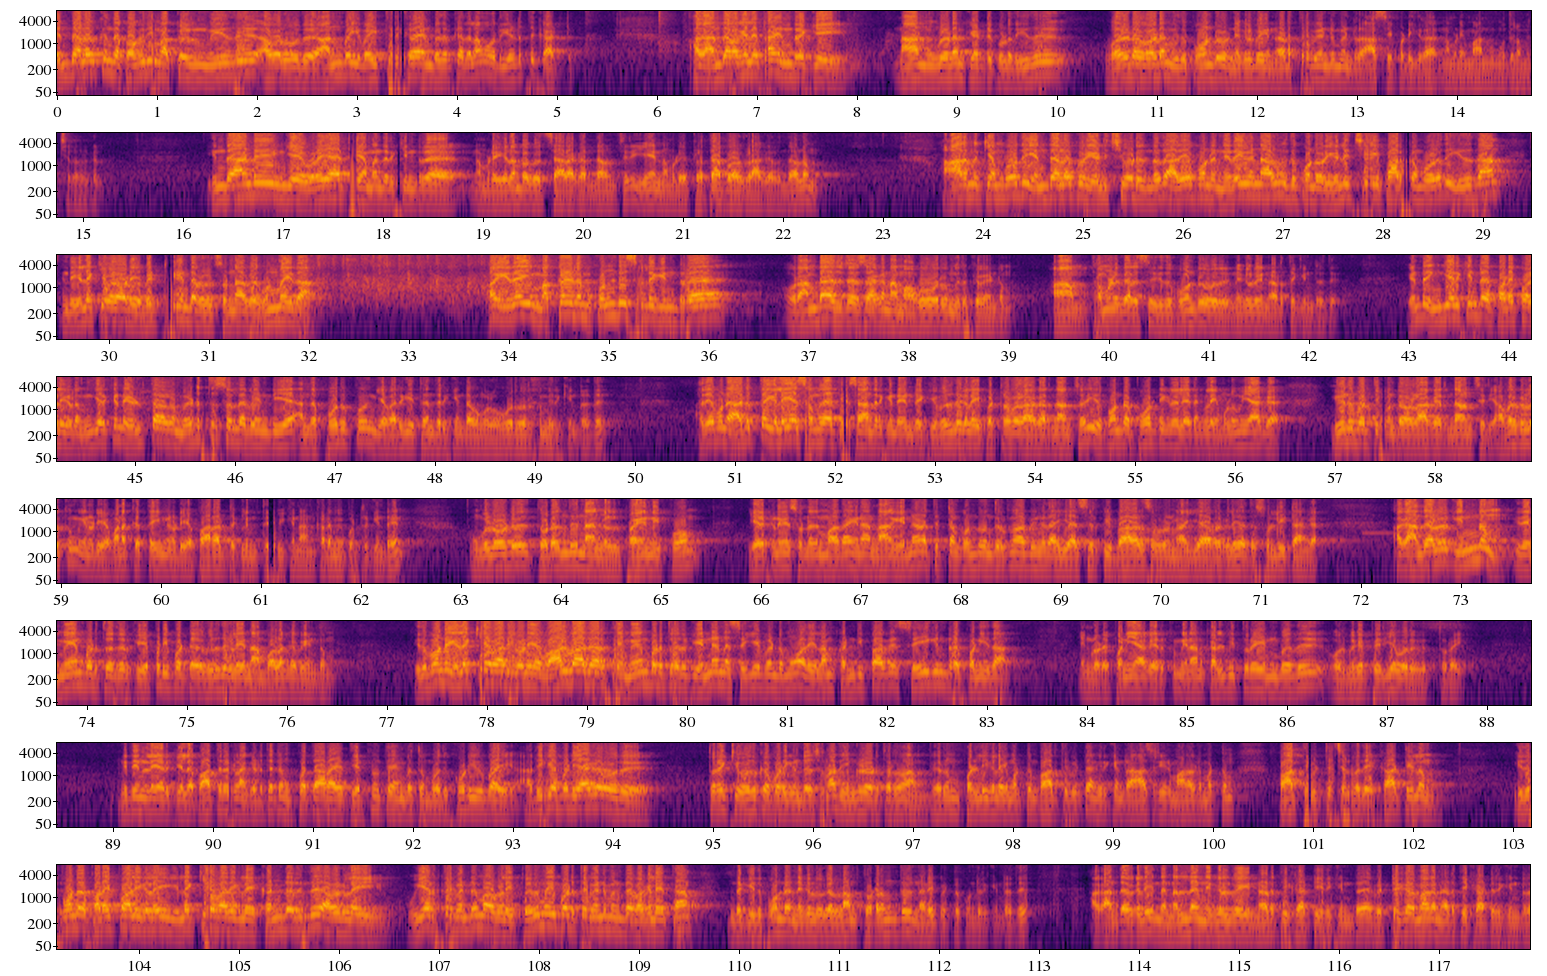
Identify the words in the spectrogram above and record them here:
எந்த அளவுக்கு இந்த பகுதி மக்கள் மீது அவர் ஒரு அன்பை வைத்திருக்கிறார் என்பதற்கு அதெல்லாம் ஒரு எடுத்துக்காட்டு. ஆக அந்த வகையில் தான் இன்றைக்கு நான் உங்களிடம் கேட்டுக்கொள்வது. இது வருட வருடம் இது போன்ற ஒரு நிகழ்வை நடத்த வேண்டும் என்று ஆசைப்படுகிறார் நம்முடைய மாண்பு முதலமைச்சர் அவர்கள். இந்த ஆண்டு இங்கே உரையாற்றி அமர்ந்திருக்கின்ற நம்முடைய இளம்பகவத் சாராக இருந்தாலும் சரி ஏன் நம்முடைய பிரதாப் அவர்களாக இருந்தாலும் ஆரம்பிக்கும் போது எந்த அளவுக்கு ஒரு எழுச்சியோடு இருந்ததோ அதே போன்ற நிறைவினாலும் இது போன்ற ஒரு எழுச்சியை பார்க்கும் பொழுது இதுதான் இந்த இலக்கிய விழாவுடைய வெற்றி என்று அவர்கள் சொன்னார்கள். உண்மைதான். இதை மக்களிடம் கொண்டு செல்லுகின்ற ஒரு அம்பாசிடர்ஸாக நாம் ஒவ்வொருவரும் இருக்க வேண்டும். ஆம் தமிழக அரசு இது போன்று ஒரு நிகழ்வை நடத்துகின்றது. என்று இங்கே இருக்கின்ற படைப்பாளிகளிடம் இங்கே இருக்கின்ற எழுத்தாளர்களிடம் எடுத்து சொல்ல வேண்டிய அந்த பொறுப்பு இங்கே வருகை தந்திருக்கின்ற உங்கள் ஒவ்வொருவருக்கும் இருக்கின்றது. அதே போன்று அடுத்த இளைய சமுதாயத்தை சார்ந்திருக்கின்ற இன்றைக்கு விருதுகளை பெற்றவர்களாக இருந்தாலும் சரி இது போன்ற போட்டிகளில் தங்களை முழுமையாக ஈடுபடுத்திக் கொண்டவர்களாக இருந்தாலும் சரி அவர்களுக்கும் என்னுடைய வணக்கத்தையும் என்னுடைய பாராட்டுகளையும் தெரிவிக்க நான் கடமைப்பட்டிருக்கின்றேன். உங்களோடு தொடர்ந்து நாங்கள் பயணிப்போம். ஏற்கனவே சொன்னது மாதிரி தான். ஏன்னா நாங்கள் என்னென்ன திட்டம் கொண்டு வந்திருக்கோம் அப்படிங்கிறது ஐயா சிற்பி பாலசுப்ரமணியம் ஐயா அவர்களே அதை சொல்லிட்டாங்க. ஆக அந்த அளவுக்கு இன்னும் இதை மேம்படுத்துவதற்கு எப்படிப்பட்ட விருதுகளை நாம் வழங்க வேண்டும்? இது போன்ற இலக்கியவாதிகளுடைய வாழ்வாதாரத்தை மேம்படுத்துவதற்கு என்னென்ன செய்ய வேண்டுமோ அதையெல்லாம் கண்டிப்பாக செய்கின்ற பணி தான் எங்களுடைய பணியாக இருக்கும். ஏன்னா கல்வித்துறை என்பது ஒரு மிகப்பெரிய ஒரு துறை. நிதிநிலை அறிக்கையில் பார்த்துருக்கலாம். கிட்டத்தட்ட முப்பத்தாறாயிரத்தி எட்நூற்றி ஐம்பத்தொம்போது கோடி ரூபாய் அதிகப்படியாக ஒரு துறைக்கு ஒதுக்கப்படுகின்றது சொன்னால் அது எங்களோட துறை தான். வெறும் பள்ளிகளை மட்டும் பார்த்துவிட்டு அங்கே இருக்கின்ற ஆசிரியர் மாணவர்களை மட்டும் பார்த்துவிட்டு செல்வதை காட்டிலும் இது போன்ற படைப்பாளிகளை இலக்கியவாதிகளை கண்டறிந்து அவர்களை உயர்த்த வேண்டும் அவர்களை பெருமைப்படுத்த வேண்டும் என்ற வகையிலே தான் இன்றைக்கு இது போன்ற நிகழ்வுகள்லாம் தொடர்ந்து நடைபெற்று கொண்டிருக்கின்றது. ஆக அந்த வகையில் இந்த நல்ல நிகழ்வை நடத்தி காட்டி இருக்கின்ற வெற்றிகரமாக நடத்தி காட்டியிருக்கின்ற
